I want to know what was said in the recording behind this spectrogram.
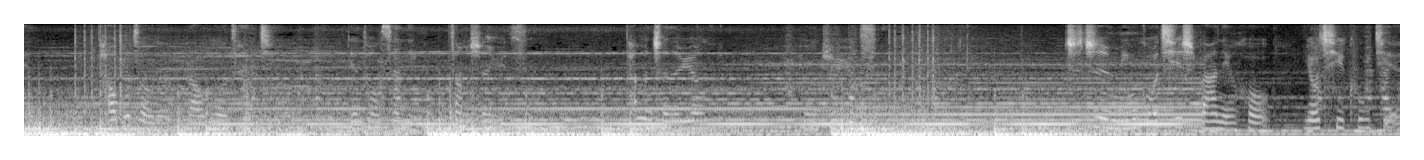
延，逃不走的扰落残疾，连同森林葬身于此。成了冤魂，永居于此。直至民国七十八年后，油气枯竭，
